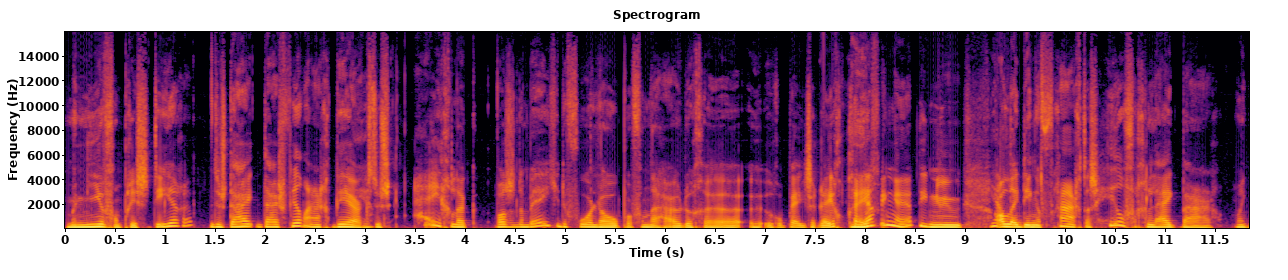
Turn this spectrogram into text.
manier van presenteren. Dus daar, daar is veel aan gewerkt. Dus eigenlijk was het een beetje de voorloper van de huidige uh, Europese regelgeving. Hè, die nu allerlei dingen vraagt. Dat is heel vergelijkbaar met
